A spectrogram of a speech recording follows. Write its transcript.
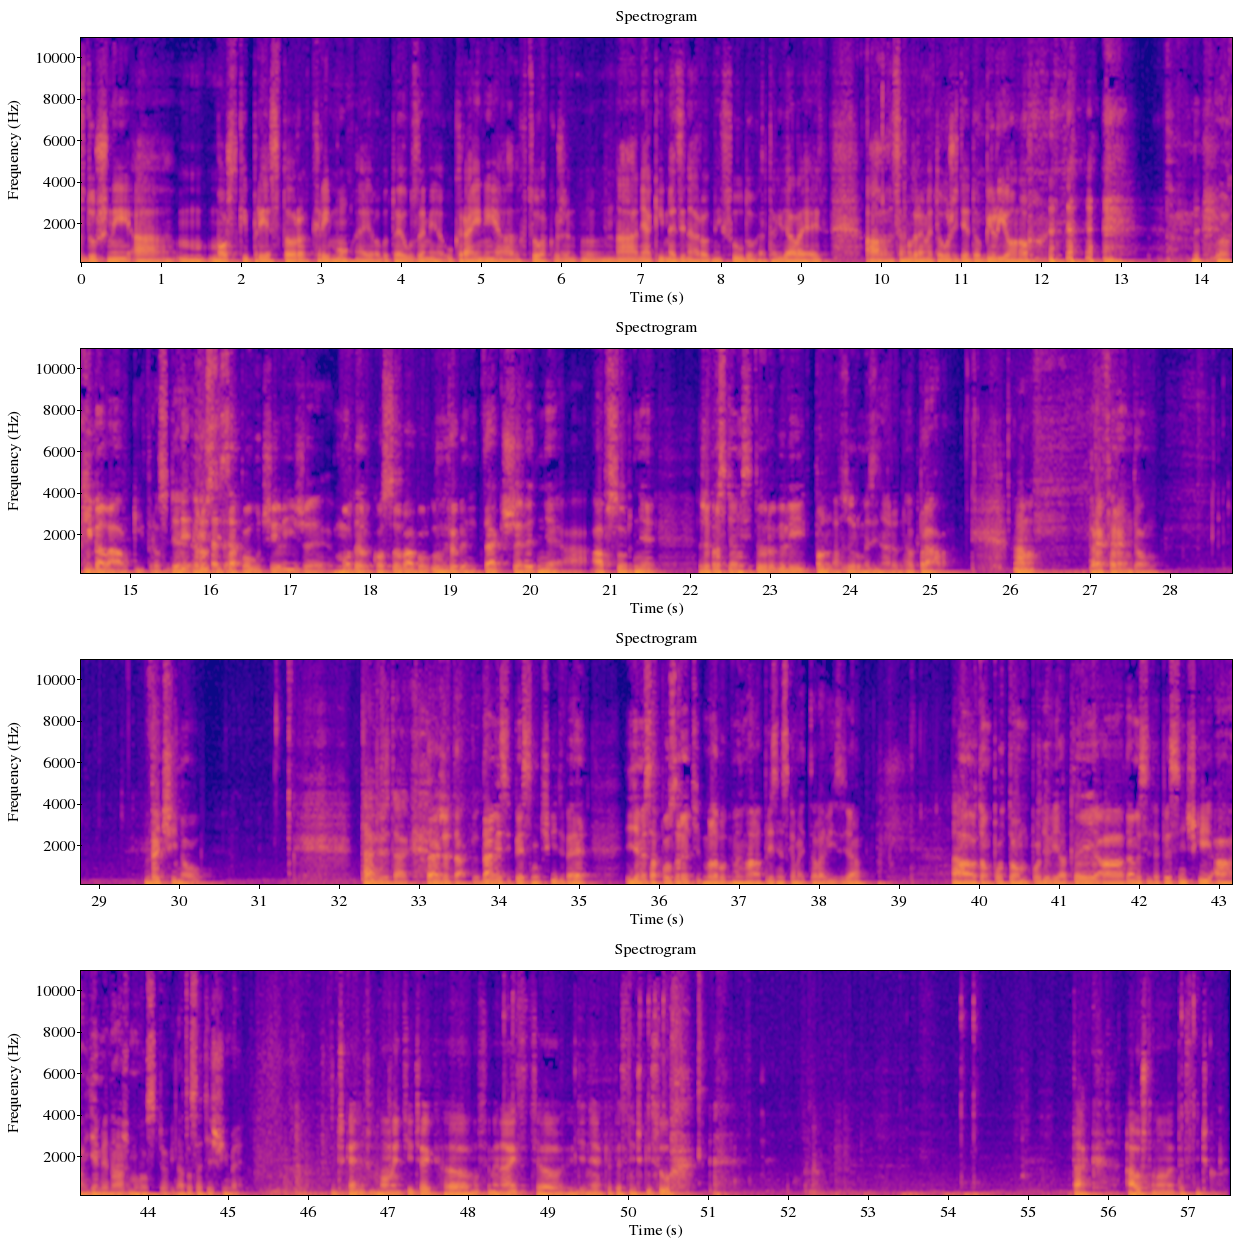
vzdušný a morský priestor Krymu, hej, lebo to je územie Ukrajiny a chcú akože na nejakých medzinárodných súdoch a tak ďalej. Hej. A samozrejme to už ide do biliónov Chyba války proste. Ne, Rusi sa poučili, že model Kosova bol urobený tak šeredne a absurdne, že proste oni si to urobili podľa vzoru medzinárodného práva. Áno. Referendum, väčšinou. Takže tak. Takže tak. Dáme si pesničky, dve. Ideme sa pozrieť, lebo by mala prísť dneska aj televízia. A o tom potom, po 9. A dáme si dve pesničky a ideme nášmu hostovi. Na to sa tešíme. Počkaj, momentiček. Uh, musíme nájsť, uh, kde nejaké pesničky sú. tak, a už tu máme pesničku.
